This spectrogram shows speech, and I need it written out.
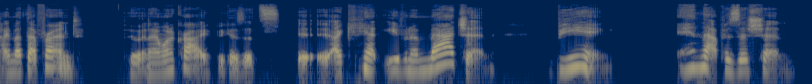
I met that friend who, and I want to cry because it's, it, I can't even imagine being in that position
